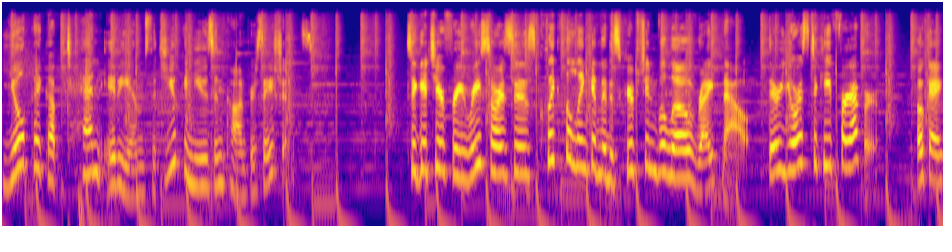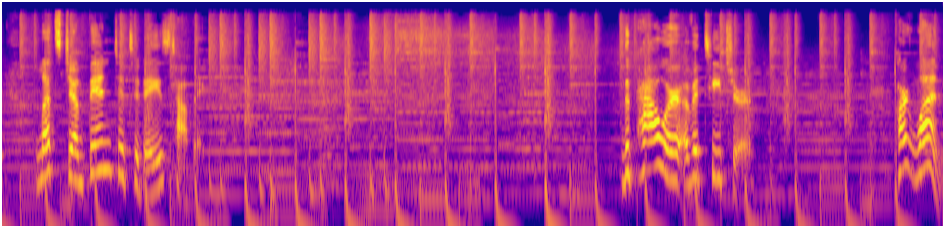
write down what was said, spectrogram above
you'll pick up 10 idioms that you can use in conversations. To get your free resources, click the link in the description below right now. They're yours to keep forever. Okay, let's jump into today's topic. The power of a teacher. Part 1.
